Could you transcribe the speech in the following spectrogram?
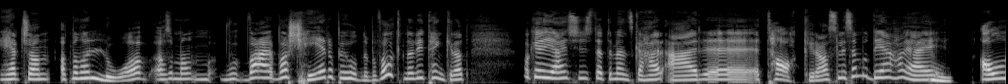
helt sånn at man har lov Altså, man, hva, hva skjer oppi hodene på folk når de tenker at Ok, jeg syns dette mennesket her er eh, et takras, liksom, og det har jeg Mm. all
